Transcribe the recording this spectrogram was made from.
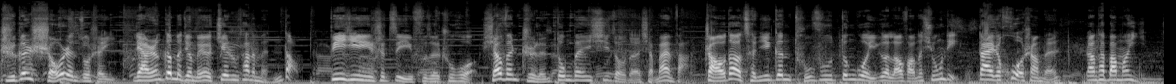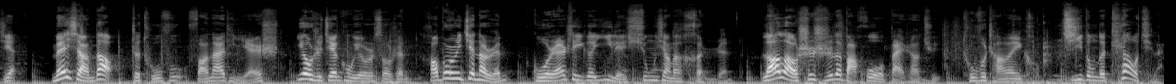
只跟熟人做生意，两人根本就没有接触他的门道。毕竟是自己负责出货，小粉只能东奔西走的想办法，找到曾经跟屠夫蹲过一个牢房的兄弟，带着货上门，让他帮忙引荐。没想到这屠夫防得还挺严实的，又是监控又是搜身，好不容易见到人，果然是一个一脸凶相的狠人，老老实实的把货摆上去。屠夫尝了一口，激动的跳起来。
